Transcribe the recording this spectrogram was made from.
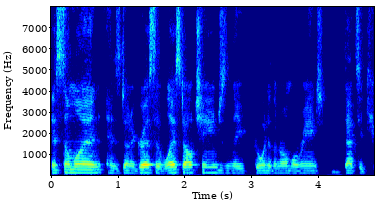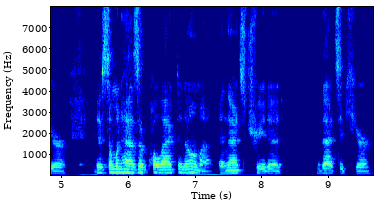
if someone has done aggressive lifestyle changes and they go into the normal range, that's a cure. If someone has a prolactinoma and that's treated, that's a cure.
